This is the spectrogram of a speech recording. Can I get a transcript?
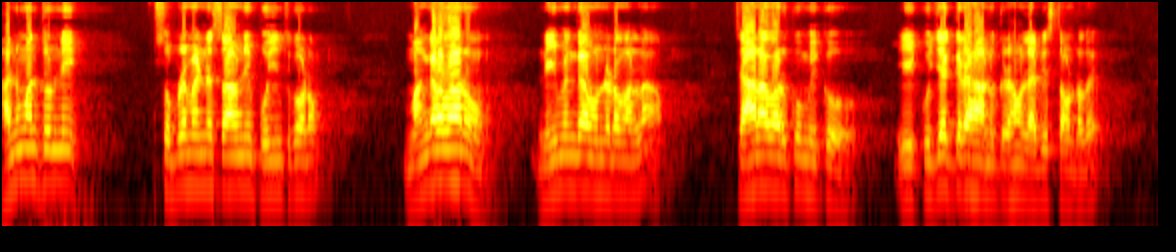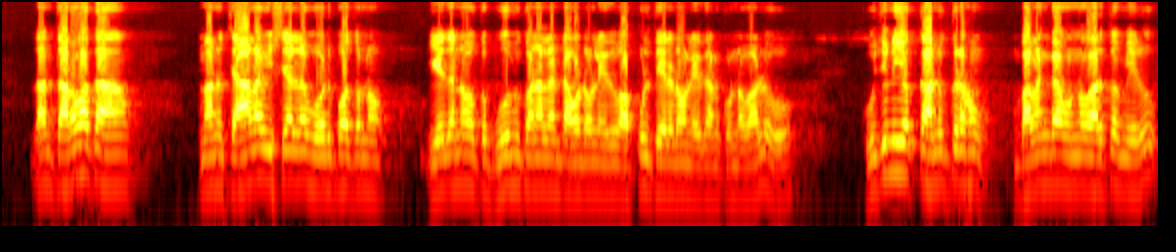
హనుమంతుణ్ణి సుబ్రహ్మణ్య స్వామిని పూజించుకోవడం మంగళవారం నియమంగా ఉండడం వల్ల చాలా వరకు మీకు ఈ కుజగ్రహ అనుగ్రహం లభిస్తూ ఉంటుంది. దాని తర్వాత మనం చాలా విషయాల్లో ఓడిపోతున్నాం. ఏదైనా ఒక భూమి కొనాలంటే అవడం లేదు అప్పులు తీరడం లేదు అనుకున్న వాళ్ళు కుజుని యొక్క అనుగ్రహం బలంగా ఉన్నవారితో మీరు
